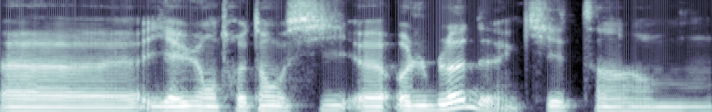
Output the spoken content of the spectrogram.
Heu, il y a eu entre temps aussi, Old Blood qui est un,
